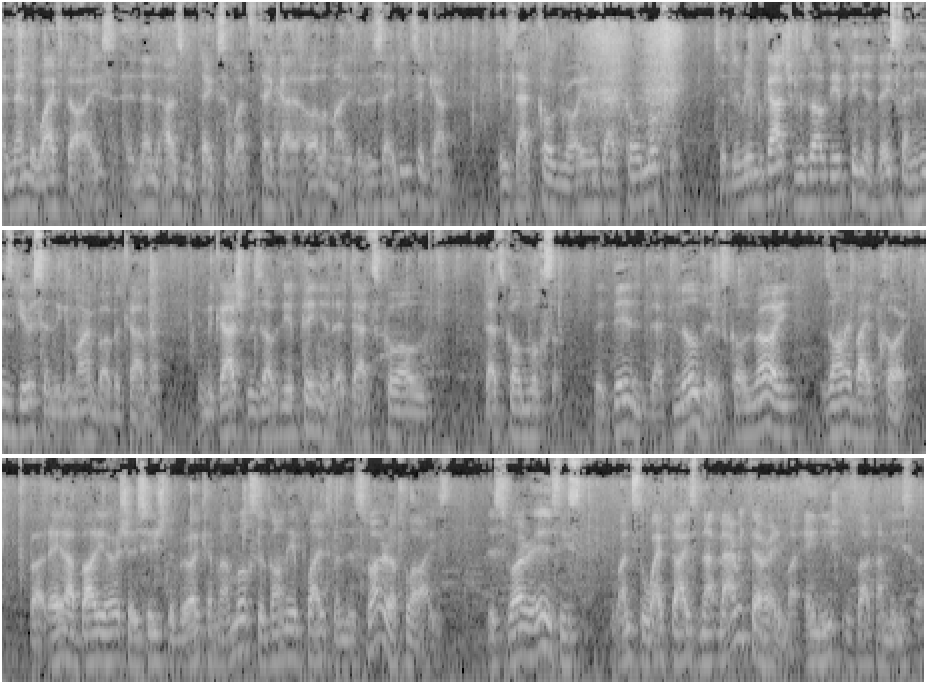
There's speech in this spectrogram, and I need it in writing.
and then the wife dies, and then the husband takes wants to take out all the money from the savings account. Is that called roy? Is that called muksa? So the Ri Migash was of the opinion, based on his gears and the Gemara in Baba Kama, the Migash was of the opinion that that's called that's called muksa. The din that milva is called roy is only by pchor. But Eira Bali Baroka Mamuksa only applies when the Svara applies. The Svara is he's once the wife dies, not married to her anymore. Ein Ish Slacham Isa.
